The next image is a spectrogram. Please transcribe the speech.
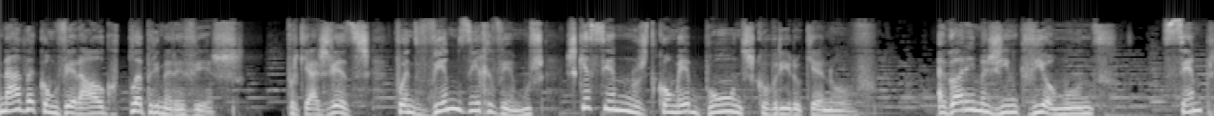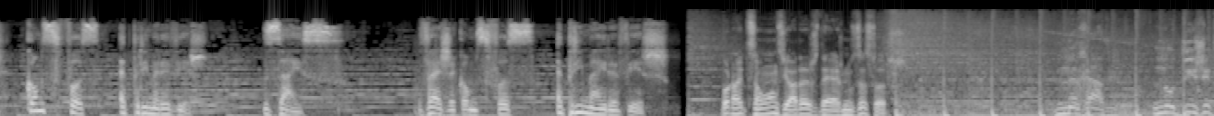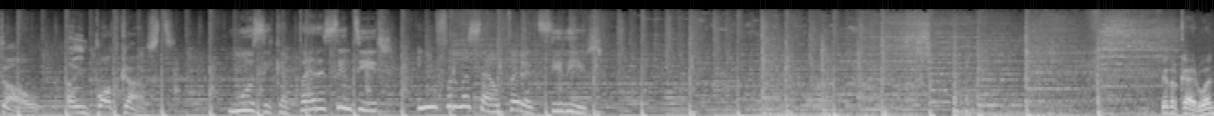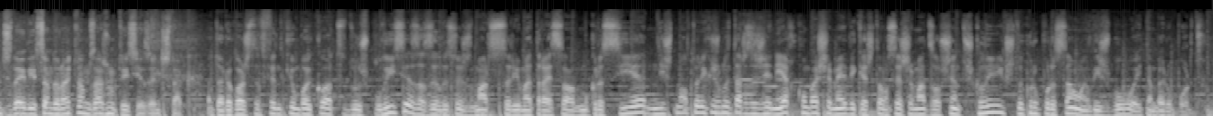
Nada como ver algo pela primeira vez. Porque às vezes, quando vemos e revemos, esquecemos-nos de como é bom descobrir o que é novo. Agora imagine que viu o mundo sempre como se fosse a primeira vez. Zais. Veja como se fosse a primeira vez. Boa noite, são 11 horas 10 nos Açores. Na rádio, no digital, em podcast. Música para sentir, informação para decidir. Pedro Queiro, antes da edição da noite, vamos às notícias em destaque. António Costa defende que um boicote dos polícias às eleições de março seria uma traição à democracia, nisto numa altura em que os militares da GNR com baixa médica estão a ser chamados aos centros clínicos da corporação em Lisboa e também no Porto.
